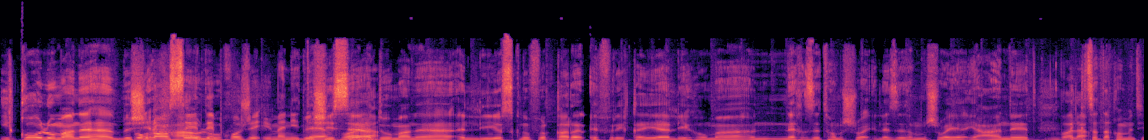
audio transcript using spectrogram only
يقولوا معناها باش pour lancer des يحاولوا projets باش humanitaires voilà. يساعدوا معناها اللي يسكنوا في القاره الافريقيه اللي هما نخزتهم شوي لازمهم شويه اعانات voilà. لكن تصدقهم انت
